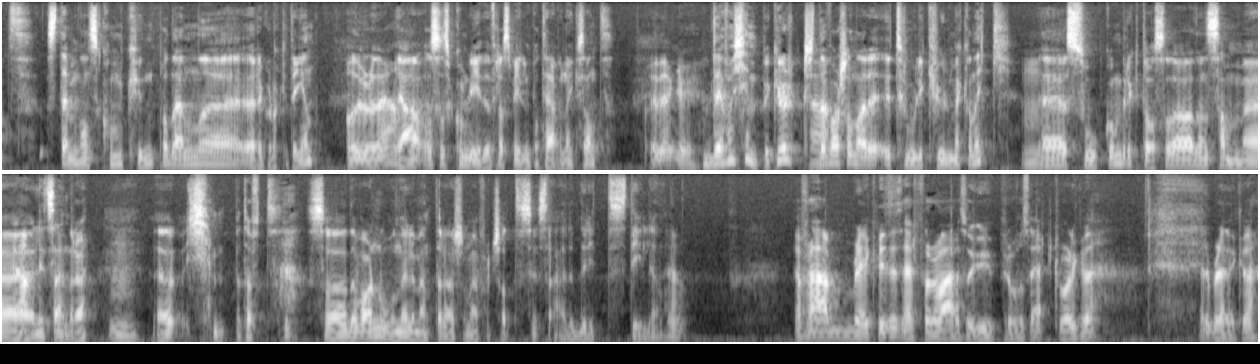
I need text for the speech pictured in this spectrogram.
at stemmen hans kom kun på den uh, øreklokketingen. Og det, ja? Ja, og så kom lyder fra spillen på TV-en. ikke sant? Det. Det var kjempekult. Ja. Det var sånn der utrolig kul mekanikk. Eh, Sokom brukte også den samme Ja. litt seinere. Eh, kjempetøft. Så det var noen elementer der som jeg fortsatt syns er dritstilige. da. Ja. Ja, for det her ble kritisert for å være så uprovosert, var det ikke det? Eller ble det ikke det?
